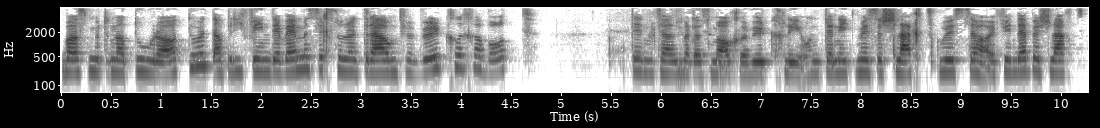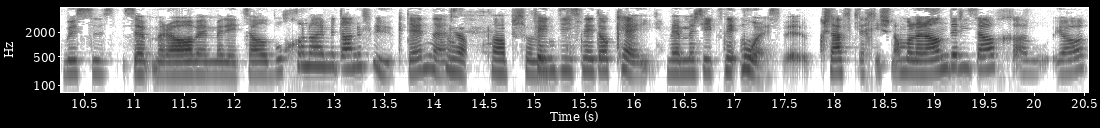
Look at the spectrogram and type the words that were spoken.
was man der Natur antut. Aber ich finde, wenn man sich so einen Traum verwirklichen will, dann soll man das machen, wirklich. Und dann nicht müssen schlechtes Gewissen haben. Ich finde eben, schlechtes Gewissen sollte man haben, wenn man jetzt alle Wochen noch jemand fliegt. Dann äh, Ja, absolut. finde ich es nicht okay, wenn man es jetzt nicht muss. Geschäftlich ist nochmal eine andere Sache. Aber, ja,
